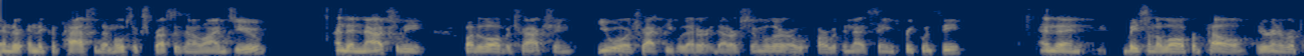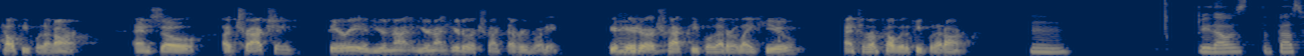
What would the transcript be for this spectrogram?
and the in the capacity that most expresses and aligns you. And then naturally, by the law of attraction, you will attract people that are that are similar or are within that same frequency. And then based on the law of repel, you're going to repel people that aren't. And so attraction theory if you're not you're not here to attract everybody you're mm. here to mm. attract people that are like you and to repel the people that aren't mm. Dude, that was the best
